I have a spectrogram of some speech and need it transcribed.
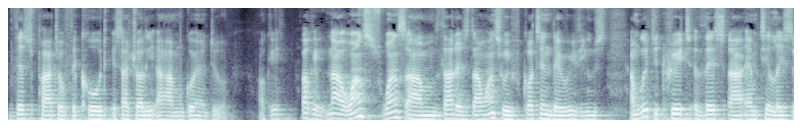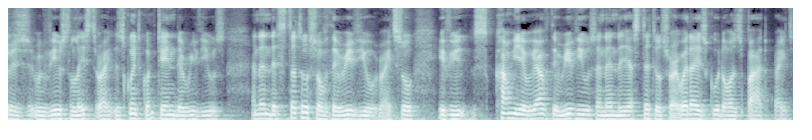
this part of the code is actually um going to do okay. Okay now once once um that is done once we've gotten the reviews i'm going to create this uh, empty list is reviews list right? It's going to contain the reviews and then the status of the review right? So if you come here we have the reviews and then the status right? Whether it's good or it's bad right?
